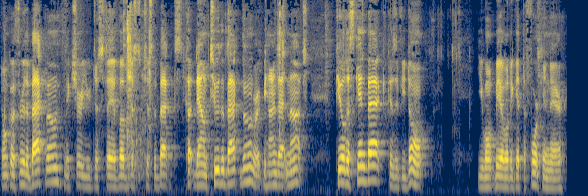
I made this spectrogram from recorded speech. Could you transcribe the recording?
don't go through the backbone. Make sure you just stay above just, just the back, cut down to the backbone right behind that notch. Peel the skin back, because if you don't, you won't be able to get the fork in there.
